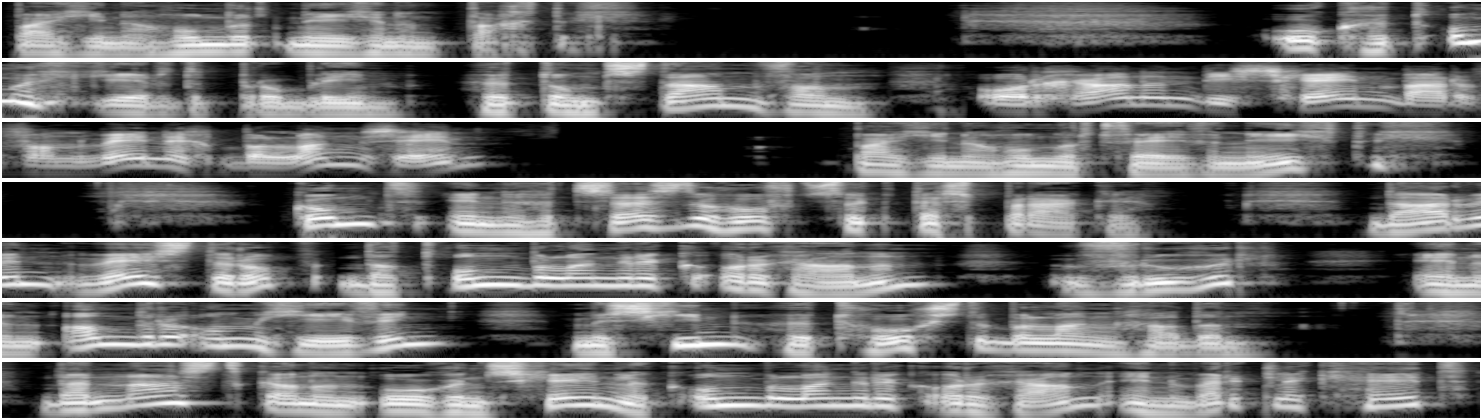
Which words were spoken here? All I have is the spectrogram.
Pagina 189. Ook het omgekeerde probleem, het ontstaan van organen die schijnbaar van weinig belang zijn, pagina 195, komt in het zesde hoofdstuk ter sprake. Darwin wijst erop dat onbelangrijke organen vroeger in een andere omgeving misschien het hoogste belang hadden. Daarnaast kan een ogenschijnlijk onbelangrijk orgaan in werkelijkheid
